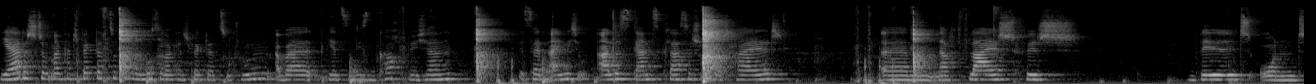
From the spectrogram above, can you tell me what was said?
Ja, das stimmt, man kann Speck dazu tun, man muss aber keinen Speck dazu tun. Aber jetzt in diesen Kochbüchern ist halt eigentlich alles ganz klassisch unterteilt ähm, nach Fleisch, Fisch, Wild und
